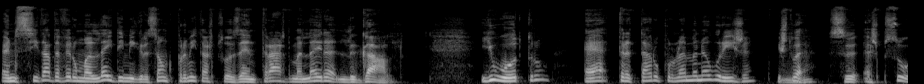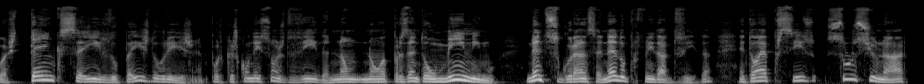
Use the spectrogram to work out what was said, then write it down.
a necessidade de haver uma lei de imigração que permita às pessoas entrar de maneira legal. E o outro é tratar o problema na origem. Isto é, se as pessoas têm que sair do país de origem porque as condições de vida não, não apresentam o um mínimo nem de segurança, nem de oportunidade de vida, então é preciso solucionar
